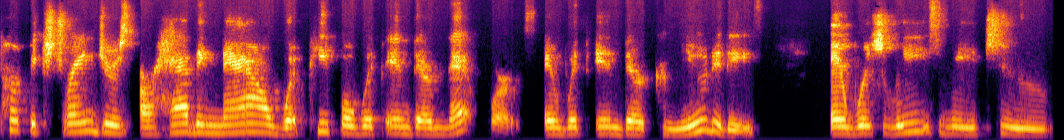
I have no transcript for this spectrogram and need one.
perfect strangers are having now with people within their networks and within their communities and which leads me to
